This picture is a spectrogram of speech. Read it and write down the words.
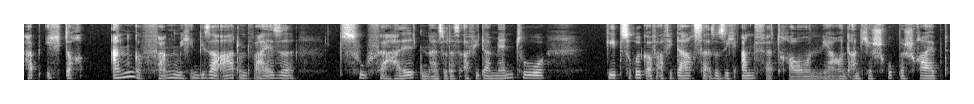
habe ich doch angefangen, mich in dieser Art und Weise zu verhalten. Also das Affidamento geht zurück auf Affidarse, also sich anvertrauen, ja, und Antje Schrupp beschreibt,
